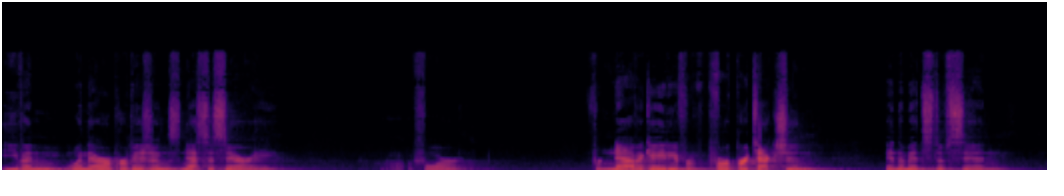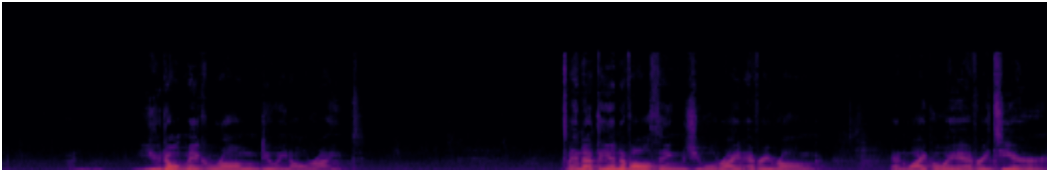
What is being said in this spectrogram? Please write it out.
even when there are provisions necessary uh, for, for navigating, for, for protection in the midst of sin, you don't make wrongdoing all right. And at the end of all things, you will right every wrong and wipe away every tear,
